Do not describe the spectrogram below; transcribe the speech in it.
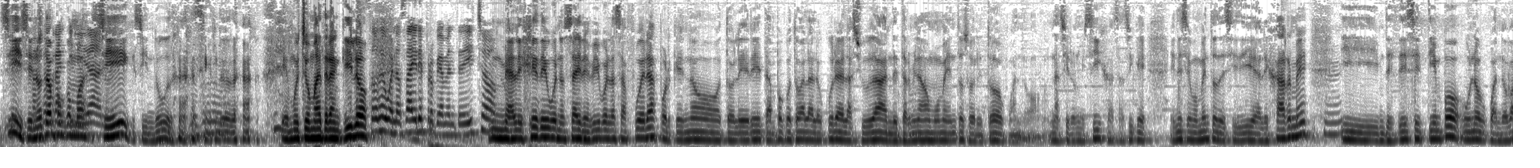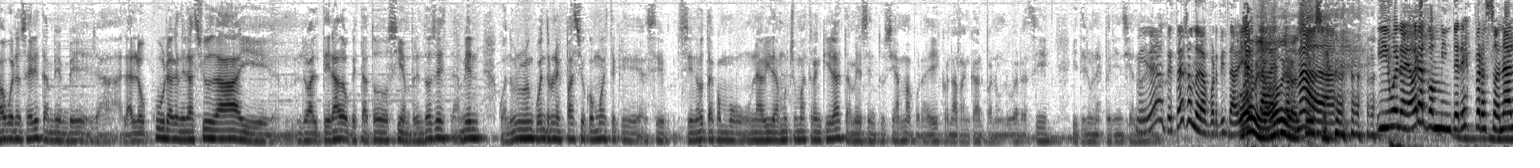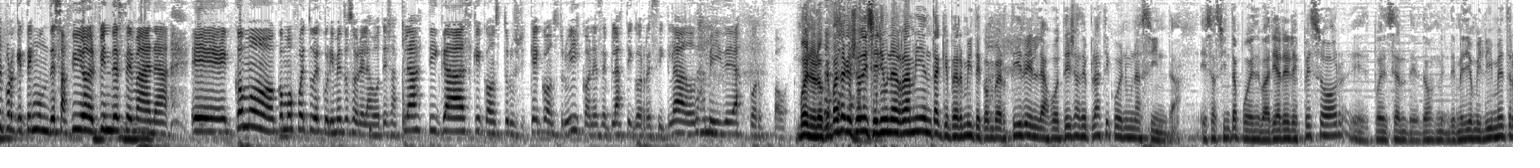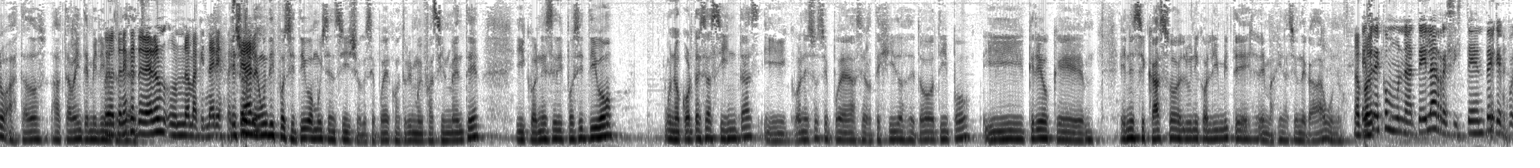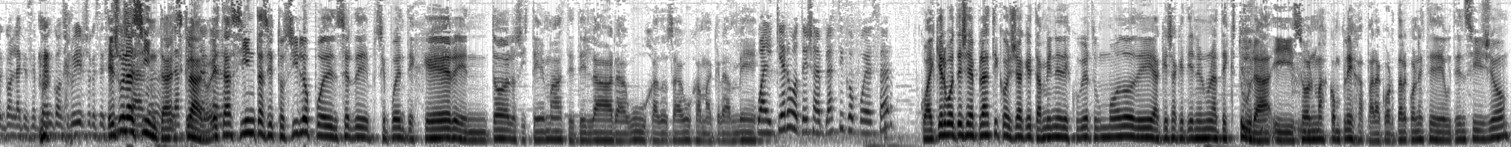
Sí, se nota un poco más. Sí, sin duda, sin duda. Es mucho más tranquilo. ¿Sos de Buenos Aires propiamente dicho? Me alejé de Buenos Aires, vivo en las afueras porque no toleré tampoco toda la locura de la ciudad en determinado momento, sobre todo cuando nacieron mis hijas. Así que en ese momento decidí alejarme y desde ese tiempo uno cuando va a Buenos Aires también ve la, la locura de la ciudad y eh, lo alterado que está todo siempre. Entonces también cuando uno encuentra un espacio como este que se, se nota como una vida mucho más tranquila, también se entusiasma por ahí con arrancar para un lugar así y tener una experiencia nueva. Mirá, te está dejando la puertita abierta, Obvio, obvio, sí, Y bueno, y ahora con mi interés personal, porque tengo un desafío del fin de semana. Eh, ¿cómo, ¿Cómo fue tu descubrimiento sobre las botellas plásticas? ¿Qué, constru- ¿Qué construís con ese plástico reciclado? Dame ideas, por favor. Bueno, lo que pasa es que yo diseñé una herramienta que permite convertir en las botellas de plástico en una cinta. Esa cinta puede variar el espesor, eh, puede ser de, dos- de medio milímetro hasta dos, hasta 20 milímetros. Pero tenés que tener un- una maquinaria Es especial. un, un dispositivo muy sencillo que se puede construir muy fácilmente y con ese dispositivo uno corta esas cintas y con eso se pueden hacer tejidos de todo tipo y creo que en ese caso el único límite es la imaginación de cada uno. No, Es, como una tela resistente que con la que se pueden construir, yo que sé. Es sillas, una cinta, es claro. cinta, Estas cintas, estos hilos pueden ser de, se pueden tejer en todos los sistemas de telar, aguja, dos agujas, macramé. ¿Cualquier botella de plástico puede ser? Cualquier botella de plástico, ya que también he descubierto un modo de aquellas que tienen una textura y son más complejas para cortar con este utensilio,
